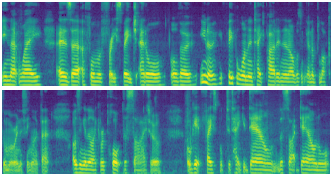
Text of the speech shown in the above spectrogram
in that way as a, a, form of free speech at all. Although, you know, if people want to take part in it, I wasn't going to block them or anything like that. I wasn't going to like report the site or or get Facebook to take it down, the site down, or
